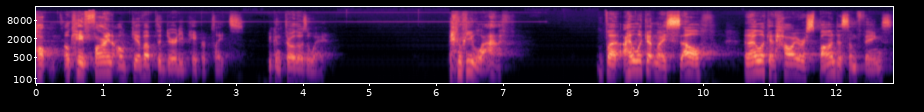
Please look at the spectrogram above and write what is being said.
Oh, okay, fine, I'll give up the dirty paper plates. You can throw those away. And we laugh. But I look at myself and I look at how I respond to some things,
